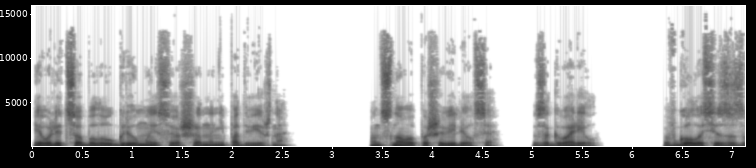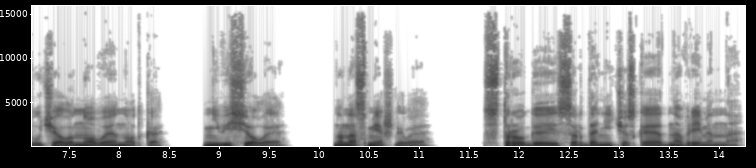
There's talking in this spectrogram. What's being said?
Его лицо было угрюмо и совершенно неподвижно. Он снова пошевелился, заговорил. В голосе зазвучала новая нотка, невеселая, но насмешливая, строгая и сардоническая одновременно.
